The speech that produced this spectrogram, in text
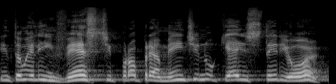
Então ele investe propriamente no que é exterior.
